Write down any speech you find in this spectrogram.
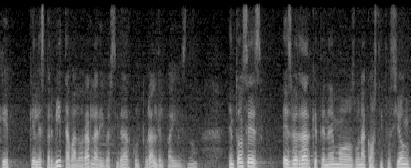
que, que, les permita valorar la diversidad cultural del país. Entonces, es verdad que tenemos una constitución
